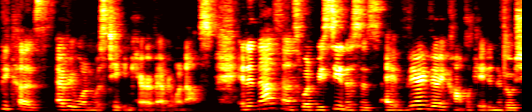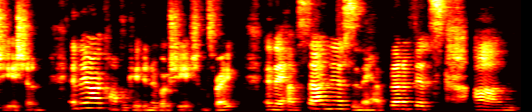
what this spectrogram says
because everyone was taking care of everyone else. And in that sense, what we see this is a very, very complicated negotiation. And they are complicated negotiations, right? And they have sadness and they have benefits. Um,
